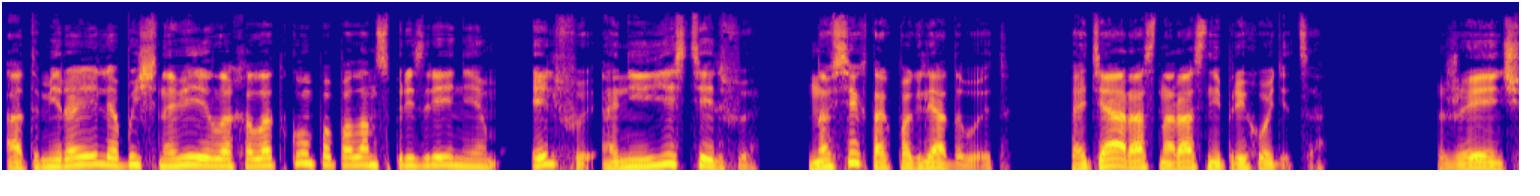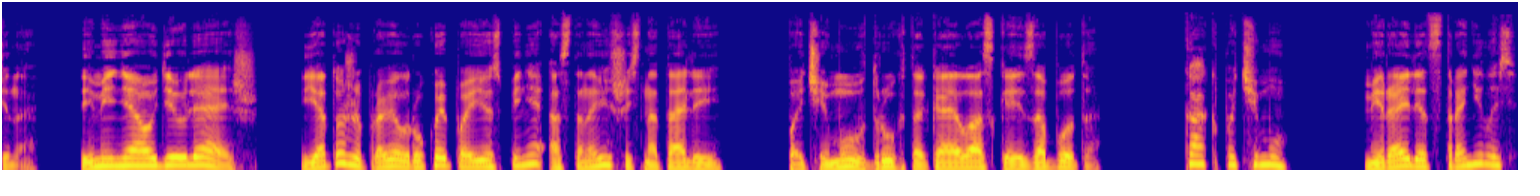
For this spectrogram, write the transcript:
От Мираэль обычно веяло холодком пополам с презрением. Эльфы, они и есть эльфы. На всех так поглядывают. Хотя раз на раз не приходится. «Женщина, ты меня удивляешь». Я тоже провел рукой по ее спине, остановившись на талии. «Почему вдруг такая ласка и забота?» «Как почему?» Мираэль отстранилась,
